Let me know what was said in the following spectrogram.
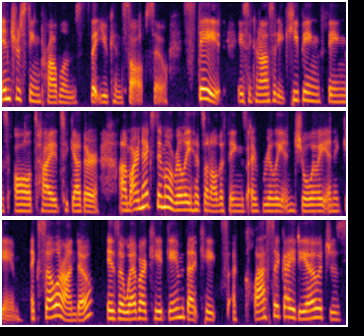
interesting problems that you can solve. So state, asynchronicity, keeping things all tied together. Um, our next demo really hits on all the things I really enjoy in a game. Accelerando is a web arcade game that takes a classic idea, which is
